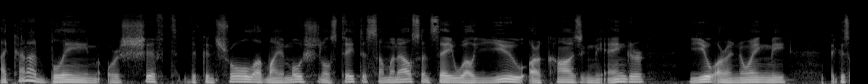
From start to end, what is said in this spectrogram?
I cannot blame or shift the control of my emotional state to someone else and say, well, you are causing me anger, you are annoying me, because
